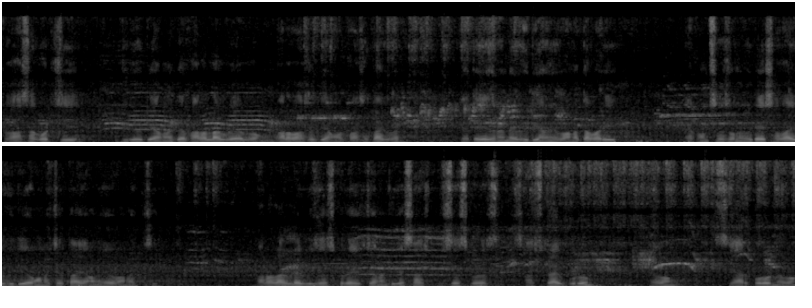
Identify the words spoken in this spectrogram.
তো আশা করছি ভিডিওটি আপনাদের ভালো লাগবে এবং ভালোবাসা দিয়ে আমার পাশে থাকবেন। যাতে এই ধরনের ভিডিও আমি বানাতে পারি। এখন সোশ্যাল মিডিয়ায় সবাই ভিডিও বানাচ্ছে, তাই আমিও বানাচ্ছি। ভালো লাগলে বিশেষ করে চ্যানেলটিকে বিশেষ করে সাবস্ক্রাইব করুন এবং শেয়ার করুন এবং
